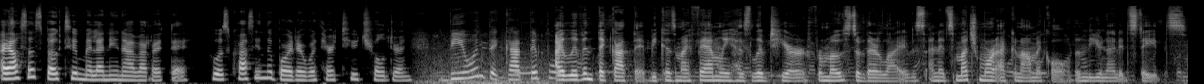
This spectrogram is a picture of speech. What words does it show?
I also spoke to Melanie Navarrete, who was crossing the border with her two children. I live in Tecate because my family has lived here for most of their lives, and it's much more economical than the United States.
